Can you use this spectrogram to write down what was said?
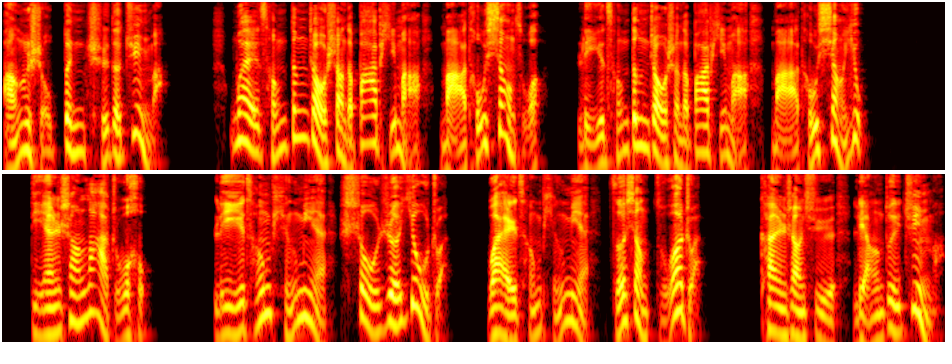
昂首奔驰的骏马，外层灯罩上的八匹马马头向左，里层灯罩上的八匹马马头向右。点上蜡烛后，里层平面受热右转，外层平面则向左转，看上去两对骏马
